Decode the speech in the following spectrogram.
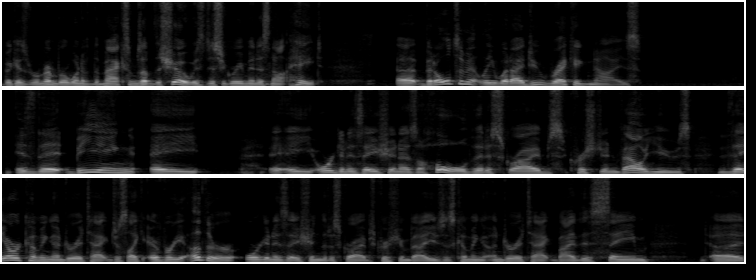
because remember, one of the maxims of the show is disagreement is not hate. Uh, but ultimately, what I do recognize is that being a a organization as a whole that ascribes Christian values, they are coming under attack just like every other organization that ascribes Christian values is coming under attack by this same uh,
